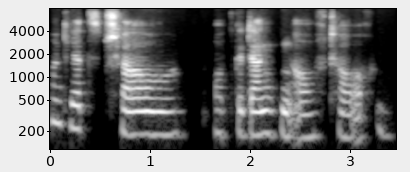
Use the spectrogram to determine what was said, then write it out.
Und jetzt schau, ob Gedanken auftauchen.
